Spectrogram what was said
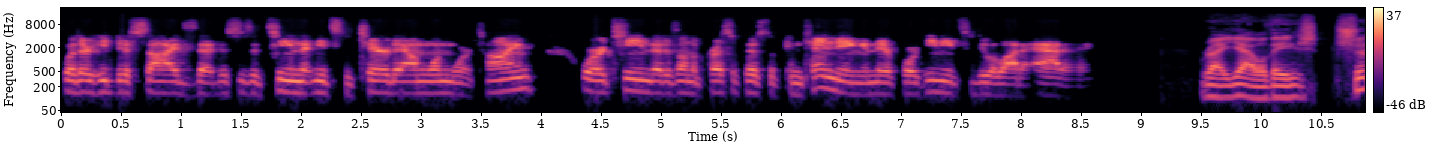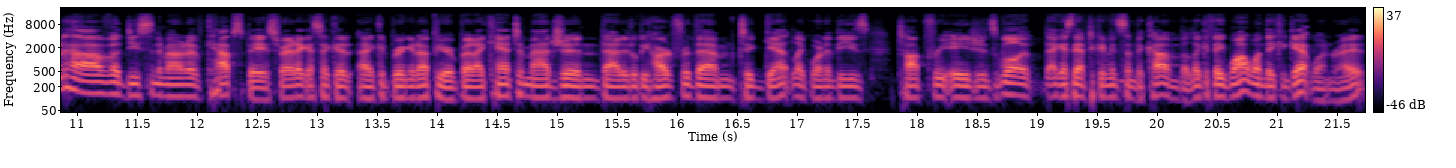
whether he decides that this is a team that needs to tear down one more time or a team that is on the precipice of contending and therefore he needs to do a lot of adding. Right. Yeah. Well, they sh- should have a decent amount of cap space, right? I guess I could I could bring it up here, but I can't imagine that it'll be hard for them to get like one of these top free agents. Well, I guess they have to convince them to come, but like if they want one, they can get one, right?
